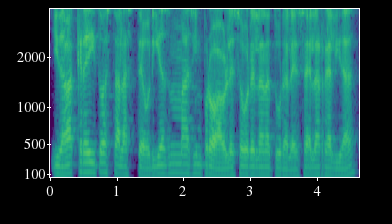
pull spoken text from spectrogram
y daba crédito hasta a las teorías más improbables sobre la naturaleza de la realidad,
